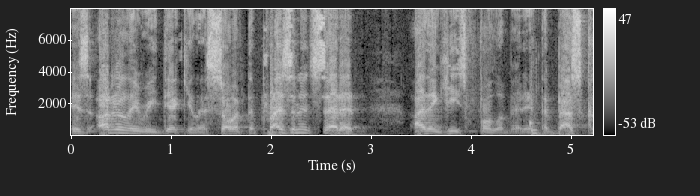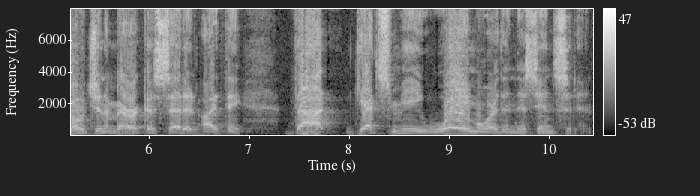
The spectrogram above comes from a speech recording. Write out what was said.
is utterly ridiculous. So if the president said it, I think he's full of it. If the best coach in America said it, I think that gets me way more than this incident.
